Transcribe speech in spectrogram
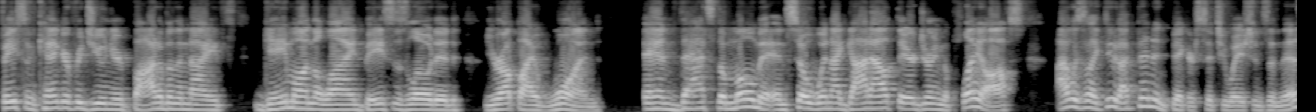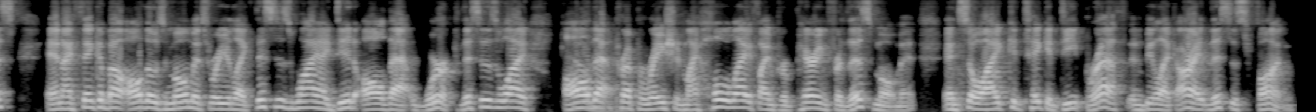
facing Ken Griffey Jr., bottom of the ninth, game on the line, bases loaded, you're up by one. And that's the moment. And so when I got out there during the playoffs, I was like, dude, I've been in bigger situations than this. And I think about all those moments where you're like, this is why I did all that work. This is why all oh, that preparation, my whole life, I'm preparing for this moment. And so I could take a deep breath and be like, all right, this is fun.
